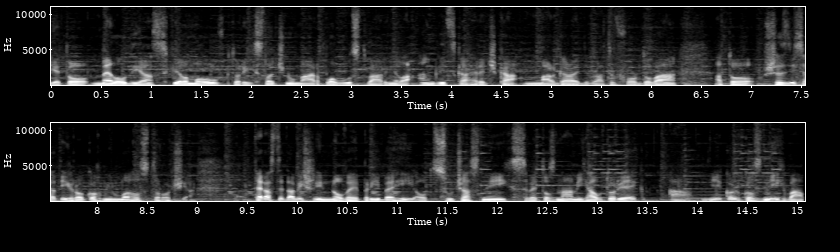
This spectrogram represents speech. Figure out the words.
Je to melódia z filmov, v ktorých slečnú Marplovú stvárnila anglická herečka Margaret Rutherfordová a to v 60. rokoch minulého storočia. Teraz teda vyšli nové príbehy od súčasných svetoznámych autoriek a niekoľko z nich vám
